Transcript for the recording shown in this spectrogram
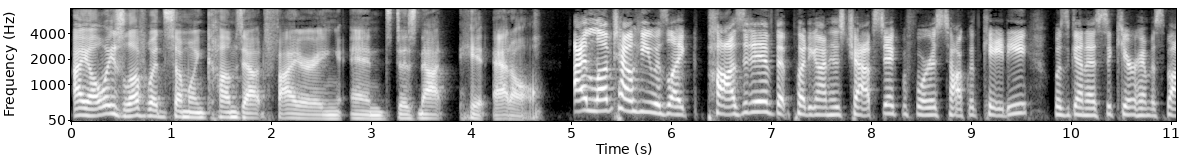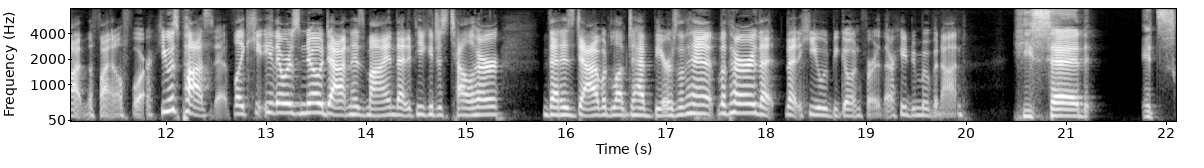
I always love when someone comes out firing and does not hit at all. I loved how he was like positive that putting on his chapstick before his talk with Katie was going to secure him a spot in the final four. He was positive. Like he, there was no doubt in his mind that if he could just tell her that his dad would love to have beers with him with her that that he would be going further. He'd be moving on. He said, It's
